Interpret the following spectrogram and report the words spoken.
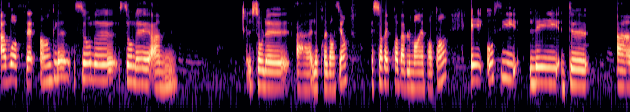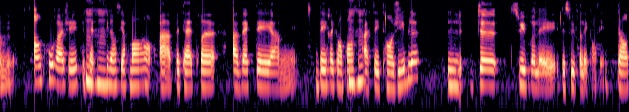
avoir cet angle sur le sur le um, sur le uh, la prévention serait probablement important et aussi les de um, encourager peut-être mm-hmm. financièrement uh, peut-être uh, avec des um, des récompenses mm-hmm. assez tangibles de suivre les de suivre les consignes donc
